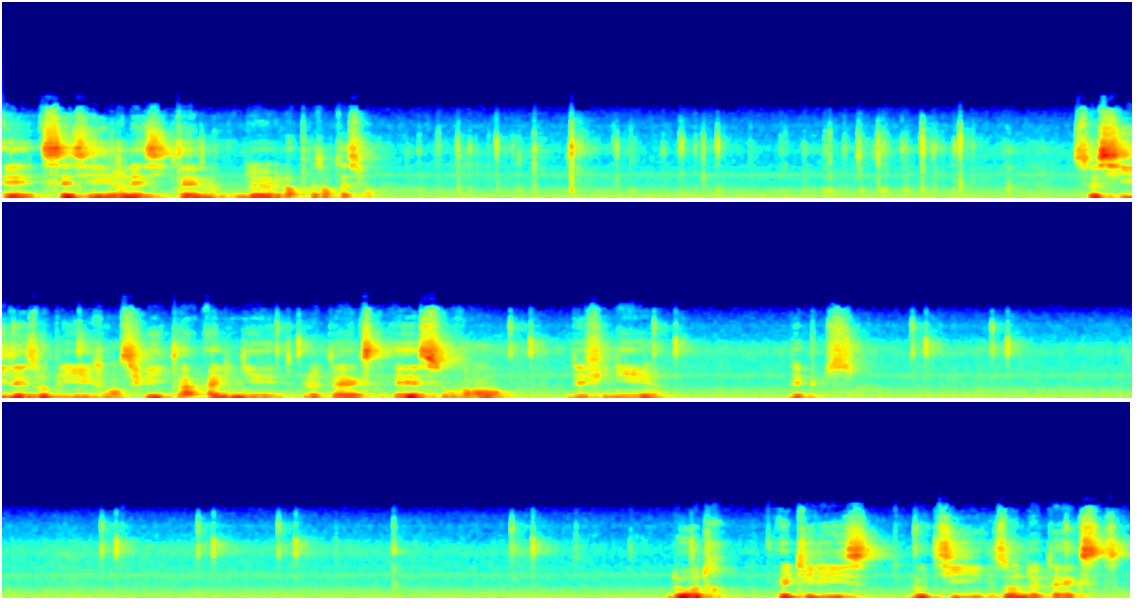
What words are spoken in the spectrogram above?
et saisir les items de leur présentation. Ceci les oblige ensuite à aligner le texte et souvent définir des puces. D'autres utilisent l'outil zone de texte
